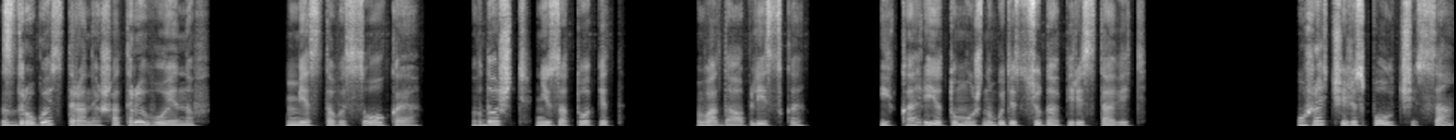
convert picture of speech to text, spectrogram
с другой стороны шатры воинов. Место высокое, в дождь не затопит, вода близко, и карету можно будет сюда переставить. Уже через полчаса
